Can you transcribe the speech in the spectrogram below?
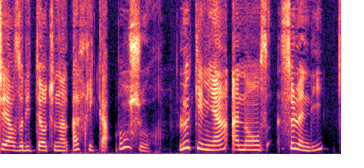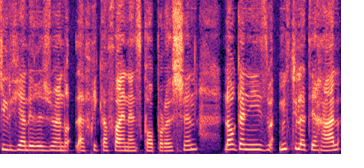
Chers auditeurs du Channel Africa, bonjour. Le Kenya annonce ce lundi qu'il vient de rejoindre l'Africa Finance Corporation, l'organisme multilatéral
